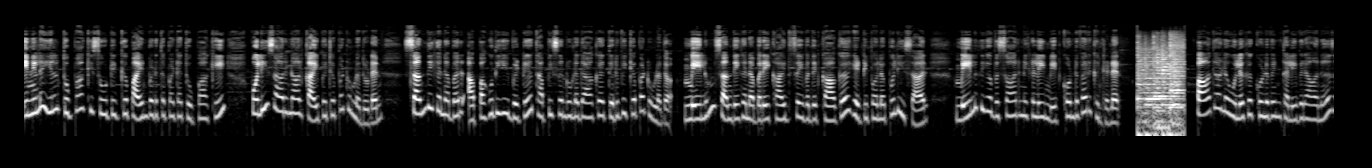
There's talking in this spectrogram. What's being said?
இந்நிலையில் துப்பாக்கி சூட்டிற்கு பயன்படுத்தப்பட்ட துப்பாக்கி போலீசாரினால் கைப்பற்றப்பட்டுள்ளதுடன் சந்தேக நபர் அப்பகுதியை விட்டு தப்பி சென்றுள்ளதாக தெரிவிக்கப்பட்டுள்ளது. மேலும் சந்தேக நபரை கைது செய்வதற்காக ஹெட்டிபோல போலீசார் மேலதிக விசாரணைகளை மேற்கொண்டு வருகின்றனர். பாதாள உலக குழுவின் தலைவரான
